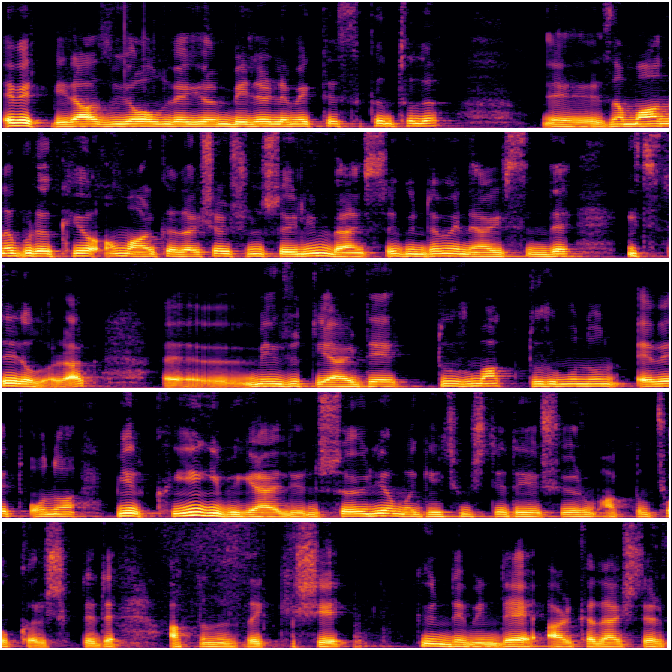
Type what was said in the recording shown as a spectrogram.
Evet biraz yol ve yön belirlemekte sıkıntılı e, zamana bırakıyor ama arkadaşlar şunu söyleyeyim ben size gündem enerjisinde içsel olarak e, mevcut yerde durmak durumunun evet ona bir kıyı gibi geldiğini söylüyor ama geçmişte de yaşıyorum aklım çok karışık dedi. Aklınızdaki kişi gündeminde arkadaşlarım.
